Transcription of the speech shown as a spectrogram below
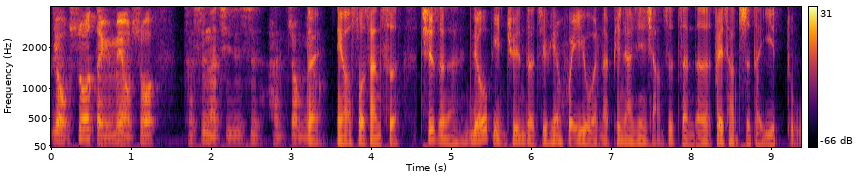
有说等于没有说。”可是呢，其实是很重要。对，你要说三次。其实呢，刘炳军的这篇回忆文呢，凭良心讲是真的非常值得一读，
